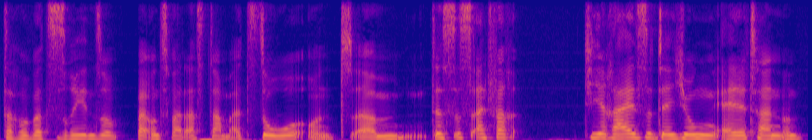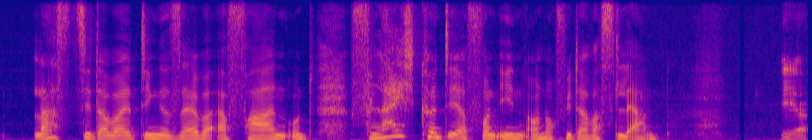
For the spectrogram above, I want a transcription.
darüber zu reden, so bei uns war das damals so. Und ähm, das ist einfach die Reise der jungen Eltern und lasst sie dabei Dinge selber erfahren und vielleicht könnt ihr von ihnen auch noch wieder was lernen. Ja,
